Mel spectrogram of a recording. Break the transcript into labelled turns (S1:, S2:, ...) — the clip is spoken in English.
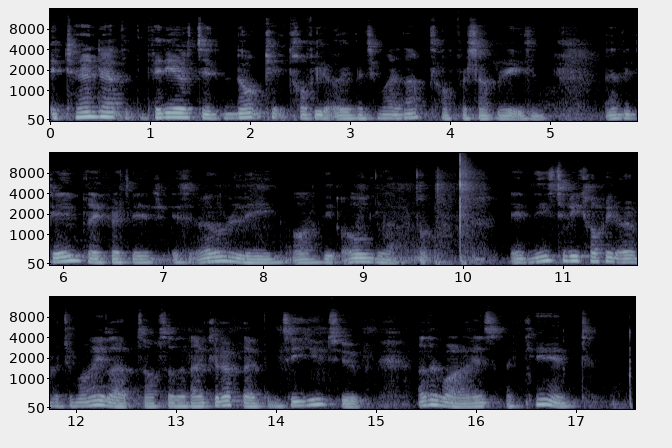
S1: It turned out that the videos did not get copied over to my laptop for some reason, and the gameplay footage is only on the old laptop. It needs to be copied over to my laptop so that I can upload them to YouTube, otherwise I can't.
